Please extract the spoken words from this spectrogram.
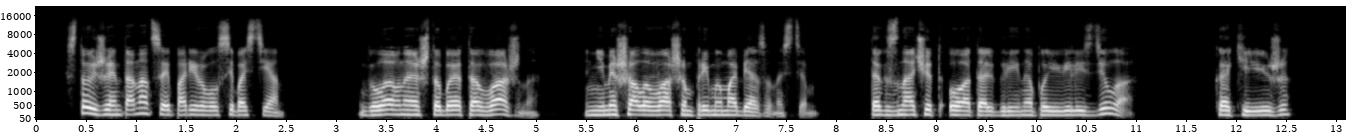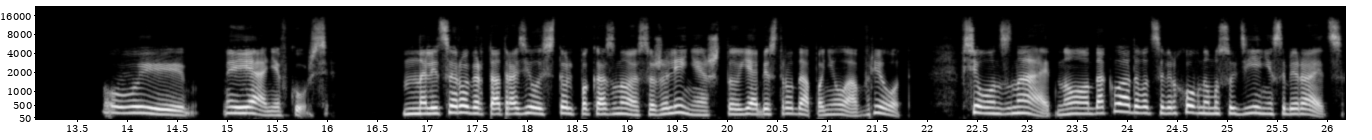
— с той же интонацией парировал Себастьян. «Главное, чтобы это важно, не мешало вашим прямым обязанностям. Так значит, у Атальгрина появились дела». «Какие же?» «Увы, я не в курсе». На лице Роберта отразилось столь показное сожаление, что я без труда поняла, врет. Все он знает, но докладываться верховному судье не собирается.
